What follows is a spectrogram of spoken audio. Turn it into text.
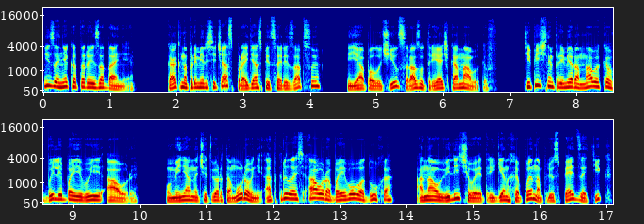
И за некоторые задания. Как, например, сейчас, пройдя специализацию, я получил сразу три очка навыков. Типичным примером навыков были боевые ауры. У меня на четвертом уровне открылась аура боевого духа. Она увеличивает реген HP на плюс 5 за тик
